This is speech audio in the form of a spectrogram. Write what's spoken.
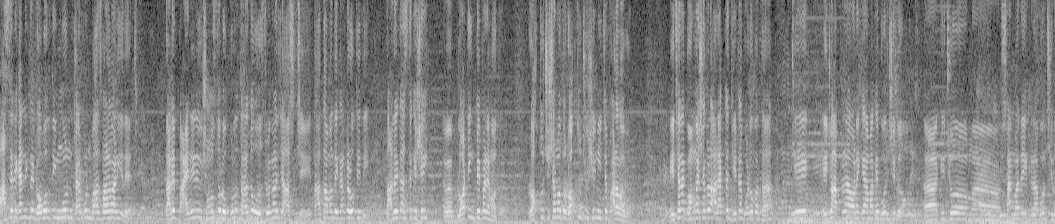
বাসের এখান থেকে ডবল তিন গুণ, চার গুণ বাস ভাড়া বাড়িয়ে দিচ্ছে তাহলে বাইরের ওই সমস্ত লোকগুলো, তারা তো ওয়েস্ট বেঙ্গলে যে আসছে তারা তো আমাদের এখানকার অতিথি। তাদের কাছ থেকে সেই ব্লটিং পেপারের মতো, রক্ত চুষার মতো, রক্ত চুষে নিচ্ছে ভাড়া পাবো এছাড়া গঙ্গাসাগর আর একটা যেটা বড় কথা যে এই যে আপনারা অনেকে আমাকে বলছিল কিছু সাংবাদিকরা বলছিল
